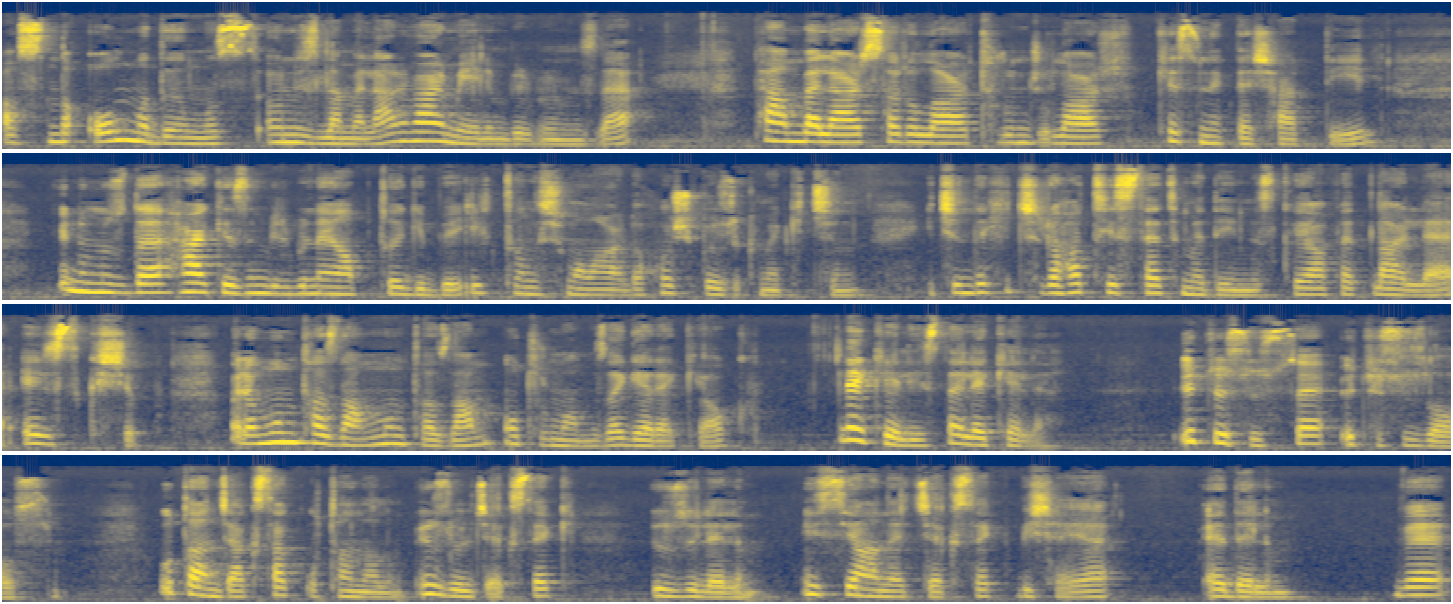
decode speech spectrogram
aslında olmadığımız ön izlemeler vermeyelim birbirimize. Pembeler, sarılar, turuncular kesinlikle şart değil. Günümüzde herkesin birbirine yaptığı gibi ilk tanışmalarda hoş gözükmek için içinde hiç rahat hissetmediğimiz kıyafetlerle el sıkışıp böyle muntazam muntazam oturmamıza gerek yok. Lekeli ise lekeli. Ütüsüzse ütüsüz olsun. Utanacaksak utanalım. Üzüleceksek üzülelim. İsyan edeceksek bir şeye edelim. Ve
